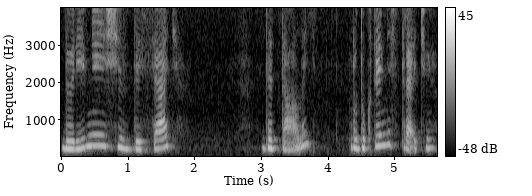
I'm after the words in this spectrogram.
дорівнює 60 деталей. Продуктивність третьої.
